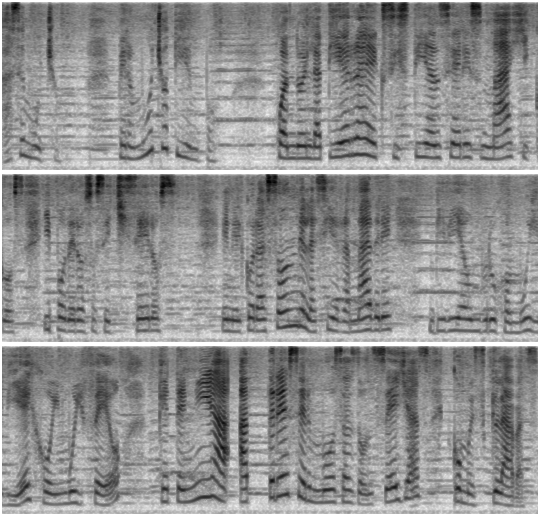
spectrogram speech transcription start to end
Hace mucho, pero mucho tiempo, cuando en la tierra existían seres mágicos y poderosos hechiceros, en el corazón de la Sierra Madre vivía un brujo muy viejo y muy feo que tenía a tres hermosas doncellas como esclavas.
